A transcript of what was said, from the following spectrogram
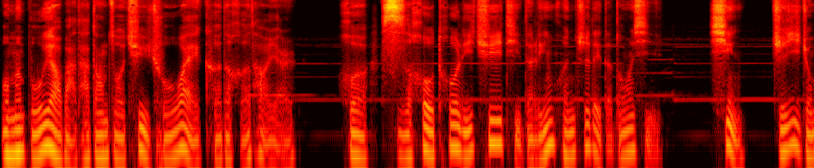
我们不要把它当做去除外壳的核桃仁儿，或死后脱离躯体的灵魂之类的东西。性。指一种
